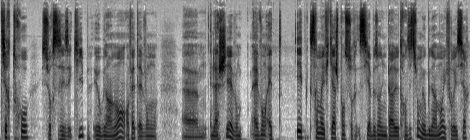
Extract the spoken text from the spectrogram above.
tire trop sur ces équipes et au bout d'un moment en fait elles vont euh, lâcher, elles vont, elles vont être extrêmement efficaces je pense s'il y a besoin d'une période de transition, mais au bout d'un moment il faut réussir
